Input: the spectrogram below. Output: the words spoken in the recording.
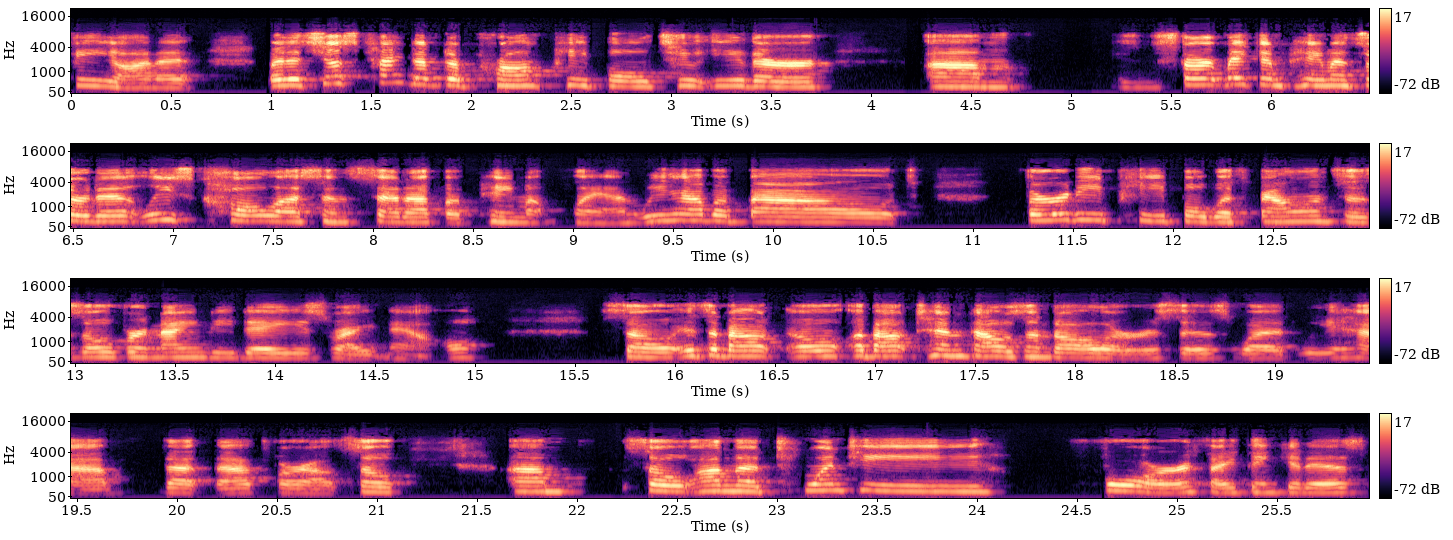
fee on it. But it's just kind of to prompt people to either um, start making payments or to at least call us and set up a payment plan. We have about 30 people with balances over 90 days right now. So it's about, oh, about $10,000 is what we have that, that far out. So, um, so on the 24th, I think it is,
